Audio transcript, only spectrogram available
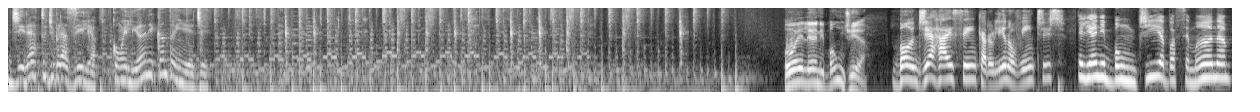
Direto de Brasília, com Eliane Cantanhede. Oi, Eliane, bom dia. Bom dia, Heisen, Carolina, ouvintes. Eliane, bom dia, boa semana.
